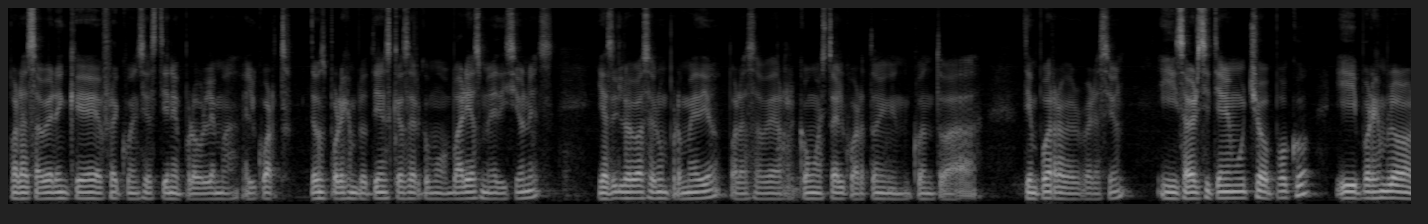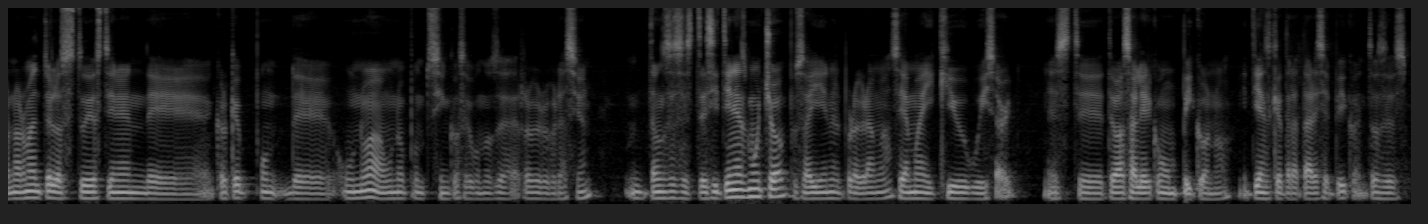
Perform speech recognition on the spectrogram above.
para saber en qué frecuencias tiene problema el cuarto. Entonces, por ejemplo, tienes que hacer como varias mediciones y así luego hacer un promedio para saber cómo está el cuarto en cuanto a tiempo de reverberación y saber si tiene mucho o poco. Y por ejemplo, normalmente los estudios tienen de, creo que de 1 a 1.5 segundos de reverberación. Entonces, este, si tienes mucho, pues ahí en el programa, se llama EQ Wizard, este, te va a salir como un pico, ¿no? Y tienes que tratar ese pico. Entonces,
